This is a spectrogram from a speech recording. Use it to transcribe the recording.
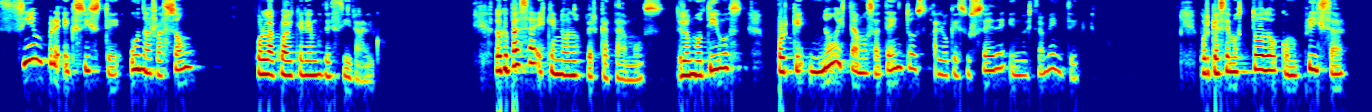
Siempre existe una razón por la cual queremos decir algo. Lo que pasa es que no nos percatamos de los motivos porque no estamos atentos a lo que sucede en nuestra mente, porque hacemos todo con prisa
